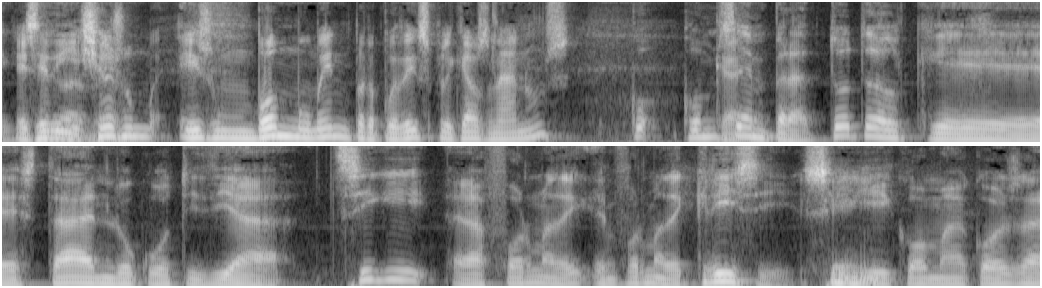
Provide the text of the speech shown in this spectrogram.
És a dir, això és un, és un bon moment per poder explicar als nanos Com, com que- sempre, tot el que està en lo quotidià sigui a forma de, en forma de crisi, Sí. sigui com a cosa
